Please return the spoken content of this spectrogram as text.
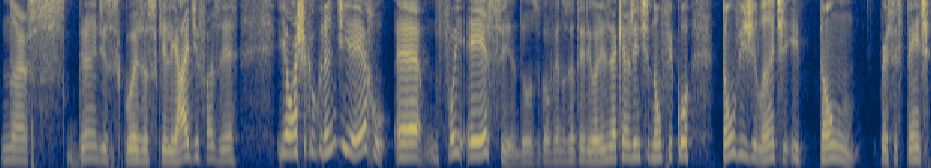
nas grandes coisas que ele há de fazer. E eu acho que o grande erro é, foi esse dos governos anteriores, é que a gente não ficou tão vigilante e tão persistente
